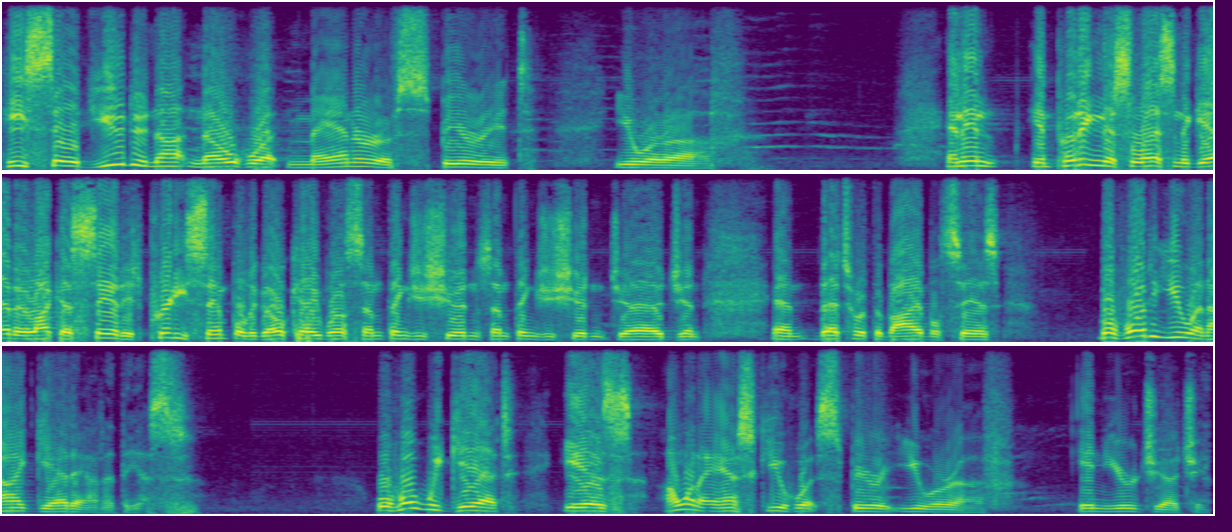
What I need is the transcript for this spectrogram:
He said, You do not know what manner of spirit you are of. And in, in putting this lesson together, like I said, it's pretty simple to go, okay, well, some things you should and some things you shouldn't judge, and, and that's what the Bible says. But what do you and I get out of this? Well, what we get is I want to ask you what spirit you are of in your judging.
